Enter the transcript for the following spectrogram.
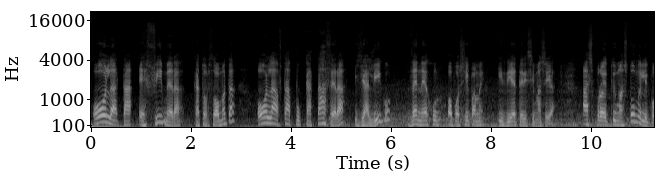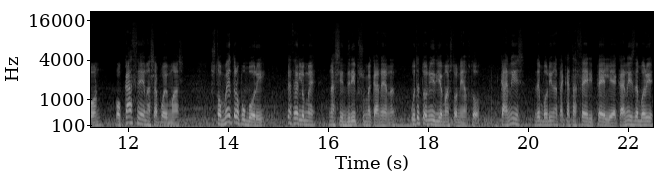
όλα τα εφήμερα κατορθώματα, όλα αυτά που κατάφερα για λίγο δεν έχουν όπως είπαμε ιδιαίτερη σημασία. Ας προετοιμαστούμε λοιπόν ο κάθε ένας από εμάς στο μέτρο που μπορεί δεν θέλουμε να συντρίψουμε κανέναν, ούτε τον ίδιο μας τον εαυτό. Κανείς δεν μπορεί να τα καταφέρει τέλεια, κανείς δεν μπορεί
